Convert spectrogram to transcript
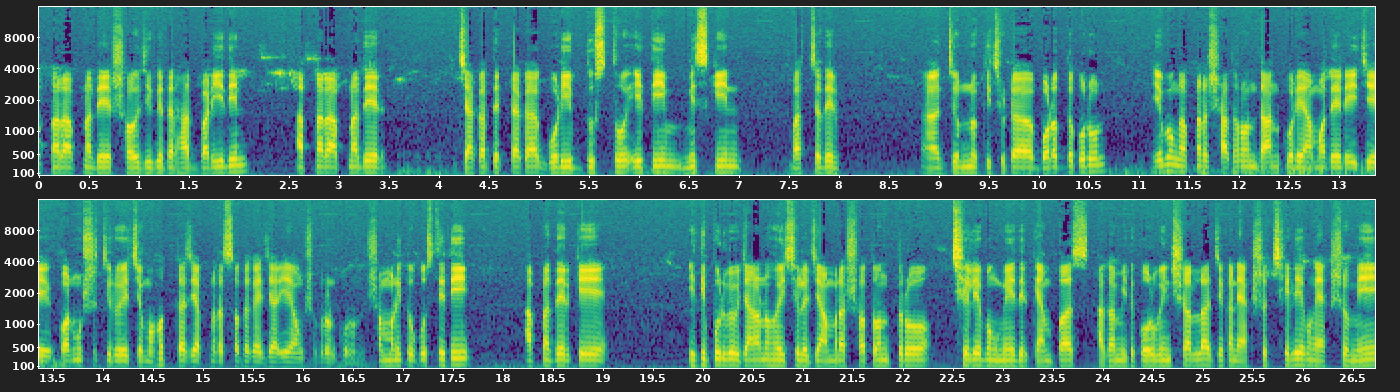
আপনারা আপনাদের সহযোগিতার হাত বাড়িয়ে দিন। আপনারা আপনাদের জাকাতের টাকা গরিব, দুস্থ, এতিম, মিসকিন, বাচ্চাদের জন্য কিছুটা বরাদ্দ করুন। এবং আপনারা সাধারণ দান করে আমাদের এই যে কর্মসূচি রয়েছে, মহৎ কাজে আপনারা সদাকায় জারিয়ে অংশগ্রহণ করুন। সম্মানিত উপস্থিতি, আপনাদেরকে ইতিপূর্বেও জানানো হয়েছিল যে আমরা স্বতন্ত্র ছেলে এবং মেয়েদের ক্যাম্পাস আগামীতে করব ইনশাল্লাহ যেখানে একশো ছেলে এবং একশো মেয়ে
